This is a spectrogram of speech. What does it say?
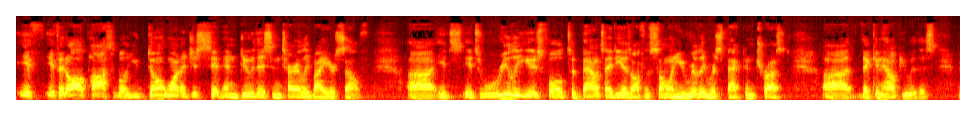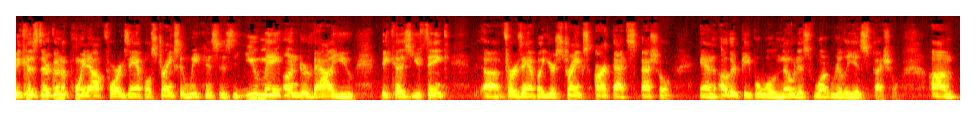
if if at all possible, you don't want to just sit and do this entirely by yourself. Uh, it's it's really useful to bounce ideas off of someone you really respect and trust uh, that can help you with this because they're going to point out, for example, strengths and weaknesses that you may undervalue because you think, uh, for example, your strengths aren't that special, and other people will notice what really is special. Um,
